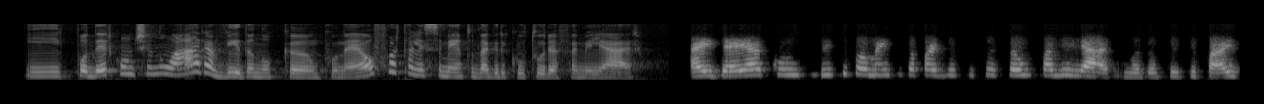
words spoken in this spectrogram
e poder continuar a vida no campo, né? É o fortalecimento da agricultura familiar. A ideia principalmente da parte da sucessão familiar, uma das principais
